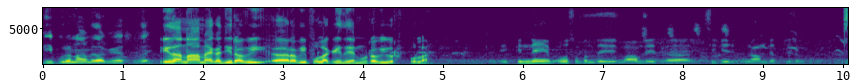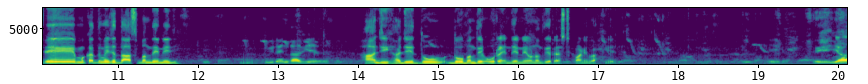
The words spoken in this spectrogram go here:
ਕੀ ਪੂਰਾ ਨਾਮ ਇਹਦਾ ਗੈਂਗਸਟਰ ਦਾ ਇਹਦਾ ਨਾਮ ਹੈਗਾ ਜੀ ਰਵੀ ਅ, ਰਵੀ ਭੋਲਾ ਕਹਿੰਦੇ ਇਹਨੂੰ ਰਵੀ ਉਰਫ ਭੋਲਾ। ਇਹ ਕਿੰਨੇ ਉਸ ਬੰਦੇ ਮਾਮਲੇ ਅਹ, ਸੀਗੇ ਨਾਮਜ਼ਦ ਜਿਹੜੇ? ਇਹ ਮੁਕੱਦਮੇ 'ਚ 10 ਬੰਦੇ ਨੇ ਜੀ। ਠੀਕ ਹੈ। ਕੋਈ ਰਹਿੰਦਾ ਵੀ ਇਹ ਹਾਂਜੀ ਹਜੇ ਦੋ ਦੋ ਬੰਦੇ ਹੋਰ ਰਹਿੰਦੇ ਨੇ ਉਹਨਾਂ ਦੀ ਅਰੈਸਟ ਪਾਣੀ ਬਾਕੀ ਹੈ ਜੀ। ਠੀਕ ਹੈ ਇਹ ਯਾਦ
